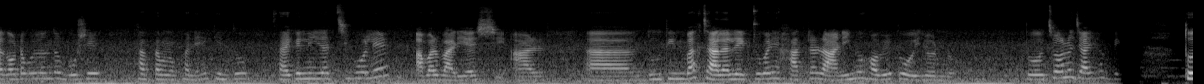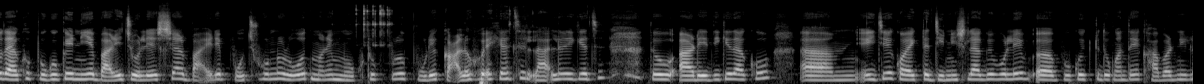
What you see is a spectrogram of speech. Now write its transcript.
এগারোটা পর্যন্ত বসে থাকতাম ওখানে। কিন্তু সাইকেল নিয়ে যাচ্ছি বলে আবার বাড়ি আসছি। আর দু, তিনবার চালালে একটুখানি হাতটা রানিংও হবে তো ওই জন্য। তো চলো যাই হোক। তো দেখো পুকুকে নিয়ে বাড়ি চলে এসছে আর বাইরে প্রচণ্ড রোদ মানে মুখ টুক পুরো পুড়ে কালো হয়ে গেছে, লাল হয়ে গেছে। তো আর এদিকে দেখো এই যে কয়েকটা জিনিস লাগবে বলে পুকু একটু দোকান থেকে খাবার নিল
